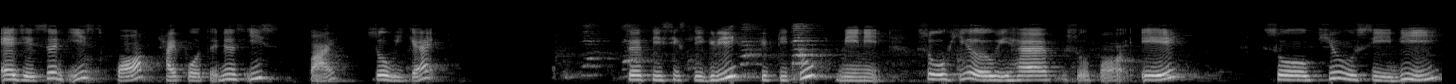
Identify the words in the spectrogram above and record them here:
adjacent is 4, hypotenuse is 5. So we get 36 degree 52 minute. So here we have so for A so QCD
